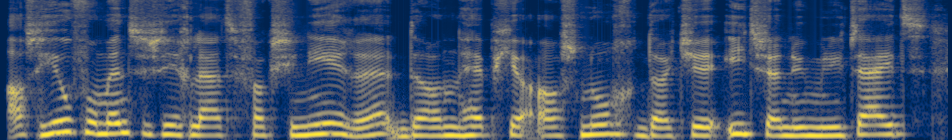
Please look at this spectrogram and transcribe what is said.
als heel veel mensen zich laten vaccineren, dan heb je alsnog dat je iets aan immuniteit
